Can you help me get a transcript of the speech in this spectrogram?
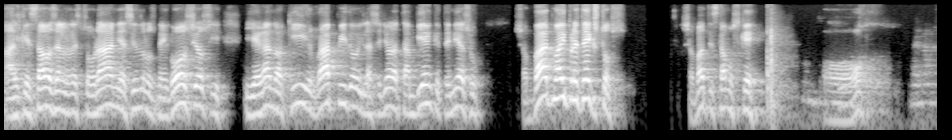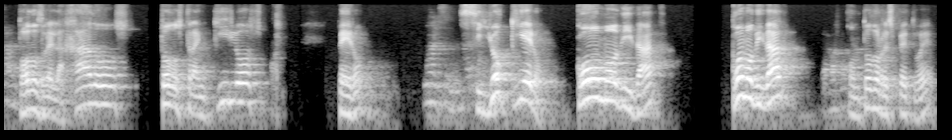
al que estabas en el restaurante y haciendo los negocios y, llegando aquí rápido y la señora también que tenía su Shabbat, no hay pretextos. Shabbat estamos qué? Oh, todos relajados, todos tranquilos, pero si yo quiero comodidad, comodidad, con todo respeto, ¿eh?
